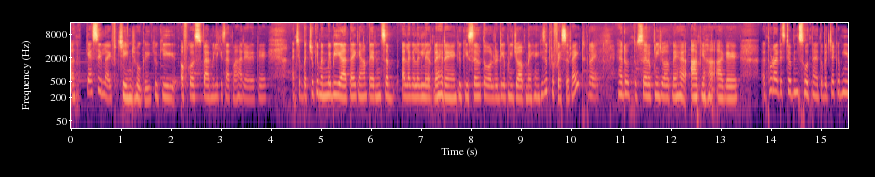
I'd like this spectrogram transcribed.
कैसे लाइफ चेंज हो गई? क्योंकि ऑफ़ कोर्स फैमिली के साथ वहाँ रह रहे थे। अच्छा बच्चों के मन में भी ये आता है कि हाँ पेरेंट्स सब अलग अलग रह रहे हैं क्योंकि सर तो ऑलरेडी अपनी जॉब में हैं। Is a professor right right है तो सर अपनी जॉब में है आप यहाँ आ गए। थोड़ा डिस्टर्बेंस होता है तो बच्चा कभी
